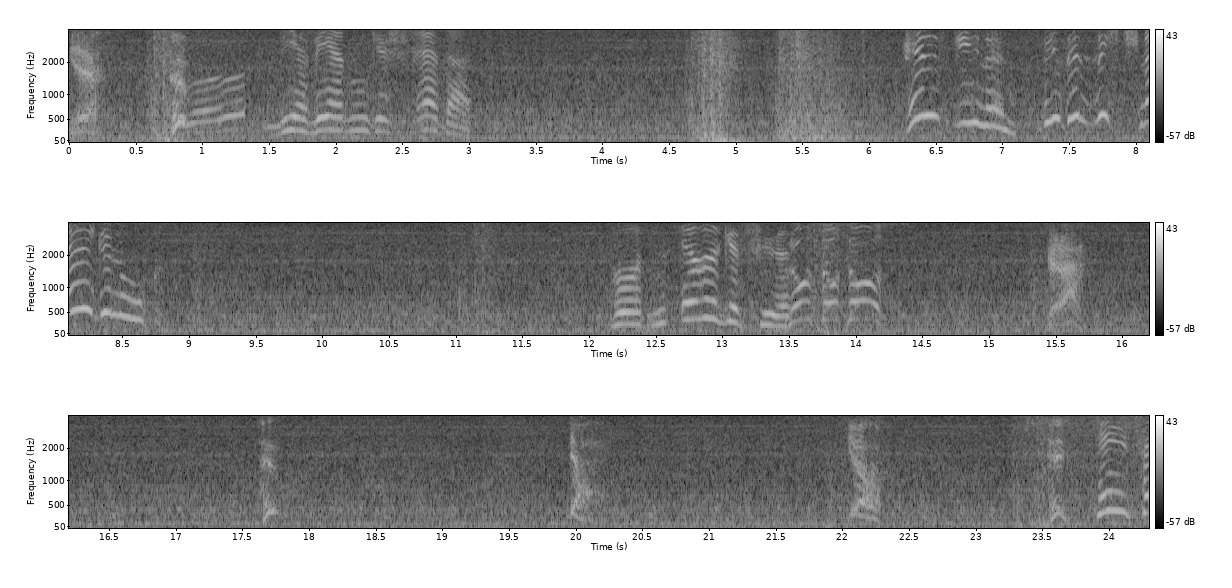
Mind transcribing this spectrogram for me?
Ja. Wir werden geschreddert. Hilf ihnen. Sie sind nicht schnell genug. Wurden irregeführt. Los, los, los! Hilfe!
